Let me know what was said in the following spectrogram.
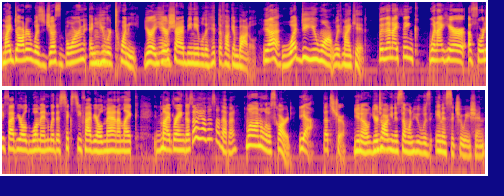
My daughter was just born and you were 20. You're a year Mm-hmm. Shy of being able to hit the fucking bottle. Yeah. What do you want with my kid? But then I think when I hear a 45 year old woman with a 65 year old man, I'm like, my brain goes, "Oh yeah, that's not that bad." Well, I'm a little scarred. Yeah, that's true. You know, you're Mm-hmm. talking to someone who was in a situation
